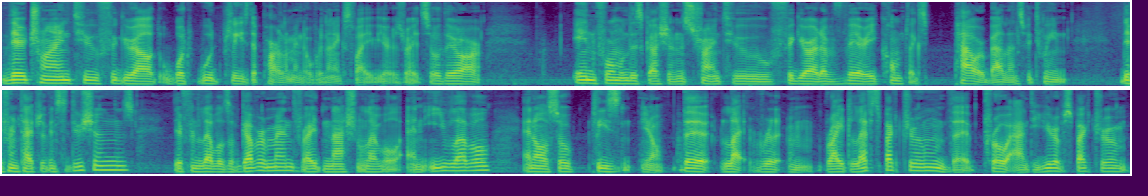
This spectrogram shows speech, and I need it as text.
they're trying to figure out what would please the Parliament over the next five years, right? So there are informal discussions trying to figure out a very complex power balance between different types of institutions, different levels of government, right, national level and EU level, and also please, you know, the um, right-left spectrum, the pro-anti-Europe spectrum,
